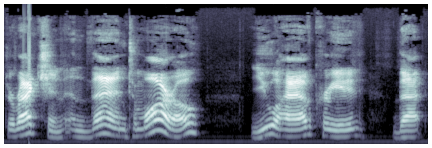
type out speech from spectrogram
direction. And then tomorrow, you will have created that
